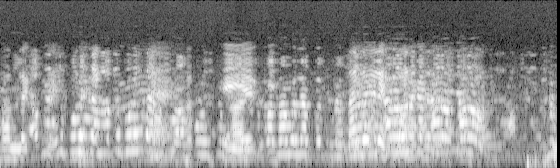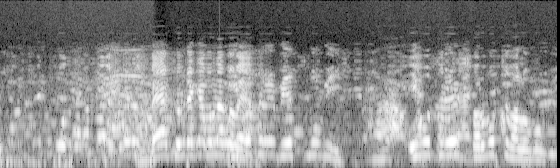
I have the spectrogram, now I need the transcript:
ভালো লাগছে। ভাইয়া ছবিটা কেমন লাগল ভাইয়া? বছরের বেস্ট মুভি এই বছরের সর্বোচ্চ ভালো মুভি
